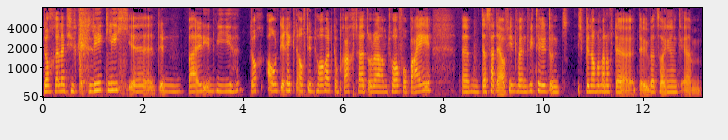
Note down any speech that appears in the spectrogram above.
doch relativ kläglich äh, den Ball irgendwie doch auch direkt auf den Torwart gebracht hat oder am Tor vorbei. Ähm, das hat er auf jeden Fall entwickelt und ich bin auch immer noch der, der Überzeugung, ähm,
